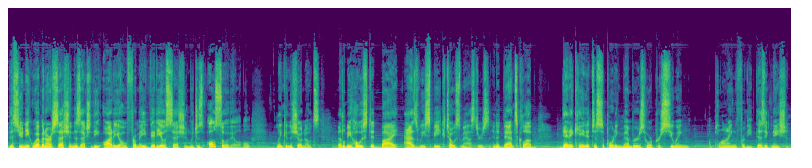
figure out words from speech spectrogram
This unique webinar session is actually the audio from a video session, which is also available, link in the show notes, that'll be hosted by As We Speak Toastmasters, an advanced club dedicated to supporting members who are pursuing applying for the designation,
